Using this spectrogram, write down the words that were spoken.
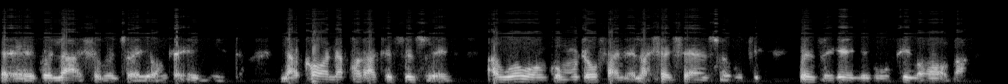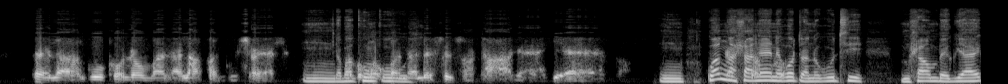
eh kwelashwe kwenziwe yonke enye into. Nakhona phakathi esizweni akuwo wonke umuntu ofanele asheshezwe ukuthi kwenzekeni kuphi ngoba phela kukho nomala lapha kushele mm abakhunkulu lesizotha ke yebo. Mm kwangahlangene kodwa nokuthi mhlawumbe kuya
